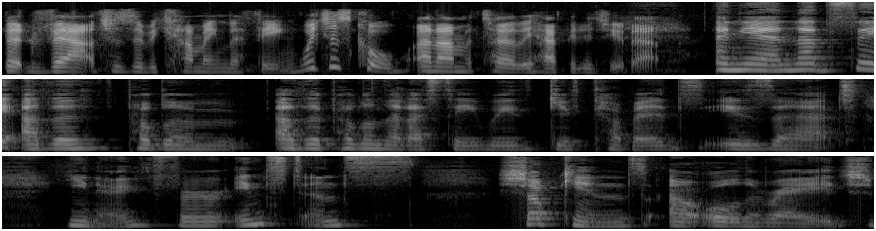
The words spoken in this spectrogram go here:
but vouchers are becoming the thing, which is cool. And I'm totally happy to do that. And yeah, and that's the other problem, other problem that I see with gift cupboards is that, you know, for instance, Shopkins are all the rage,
